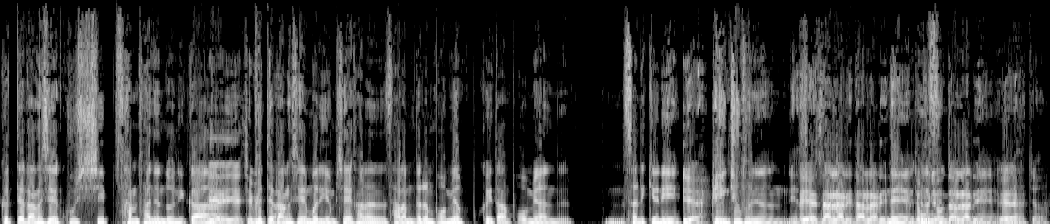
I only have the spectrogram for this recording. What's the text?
그때 당시에 93, 4년도니까 예, 예, 재밌다. 그때 당시에 머리 염색하는 사람들은 보면 거의 다 보면 음, 선입견이 예. 비행청 소년이었어요. 예, 날라리, 날라리. 네, 그랬었죠. 날라리. 네, 예. 그랬었죠.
